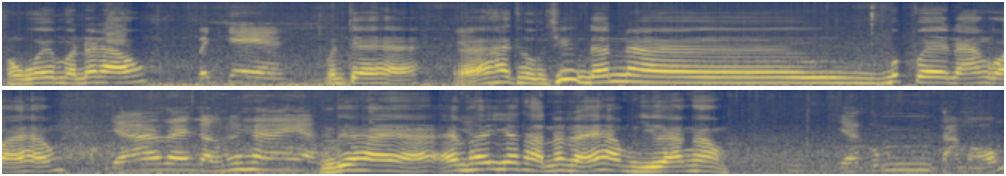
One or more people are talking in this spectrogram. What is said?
Còn quê mình ở đâu? Bến Tre. Bến tre hả? Dạ. hay thường xuyên đến uh, buffet này ăn hoài không? Dạ đây lần thứ hai à lần thứ hai hả? Em thấy giá thành nó rẻ không? Vừa ăn không? Dạ cũng tạm ổn.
